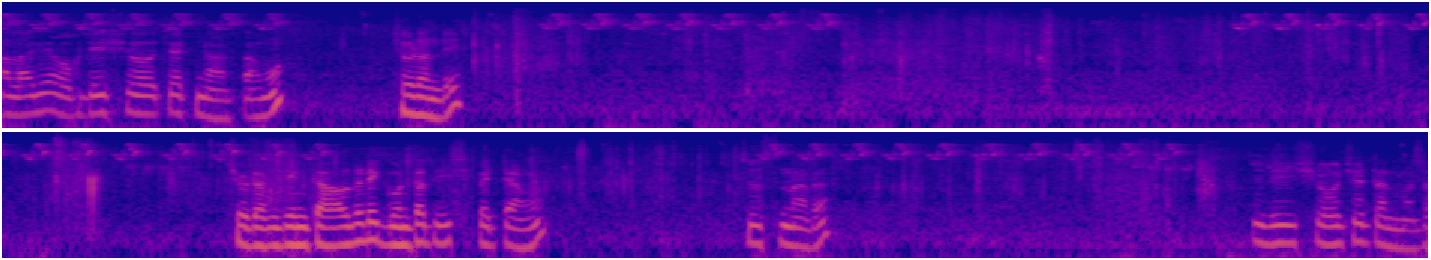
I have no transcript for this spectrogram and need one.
అలాగే ఒకటి షో చెట్టు నాటుతాము. చూడండి. చూడండి దీనికి ఆల్రెడీ గుంట తీసి పెట్టాము. చూస్తున్నారా? ఇది షో చెట్టు అనమాట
